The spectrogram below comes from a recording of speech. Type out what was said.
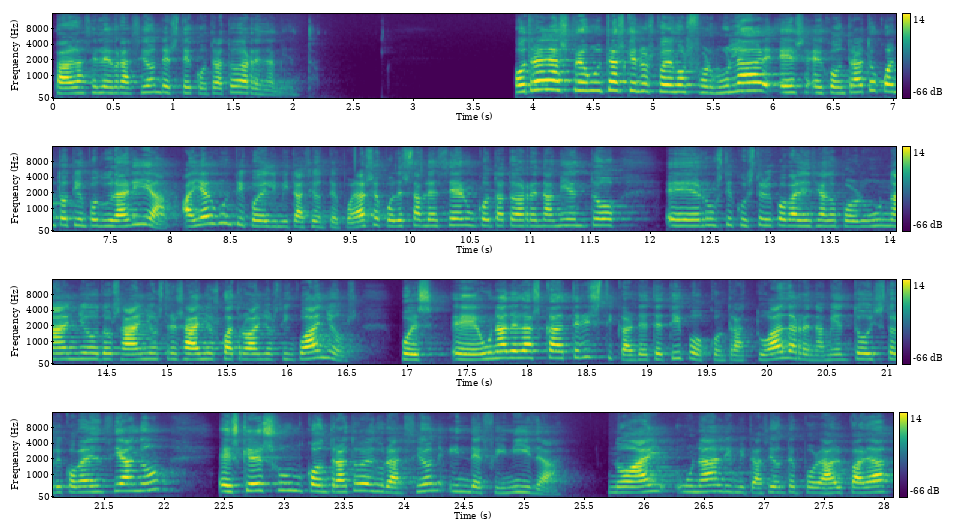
para la celebración de este contrato de arrendamiento. Otra de las preguntas que nos podemos formular es ¿el contrato cuánto tiempo duraría? ¿Hay algún tipo de limitación temporal? ¿Se puede establecer un contrato de arrendamiento eh, rústico histórico valenciano por un año, dos años, tres años, cuatro años, cinco años? Pues eh, una de las características de este tipo contractual de arrendamiento histórico valenciano es que es un contrato de duración indefinida. No hay una limitación temporal para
